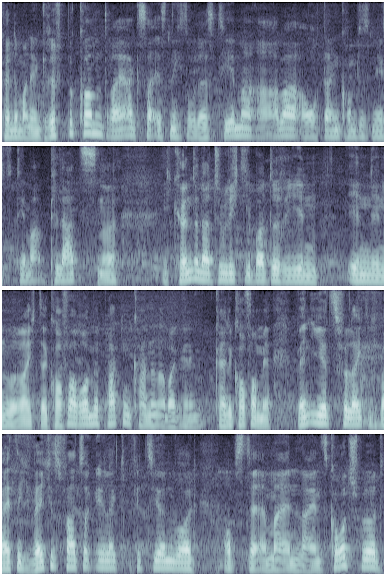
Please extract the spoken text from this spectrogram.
könnte man in den Griff bekommen. Dreiachser ist nicht so das Thema, aber auch dann kommt das nächste Thema Platz. Ne? Ich könnte natürlich die Batterien in den Bereich der Kofferräume packen, kann dann aber keine, keine Koffer mehr. Wenn ihr jetzt vielleicht, ich weiß nicht, welches Fahrzeug elektrifizieren wollt, ob es der MAN Lions Coach wird,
